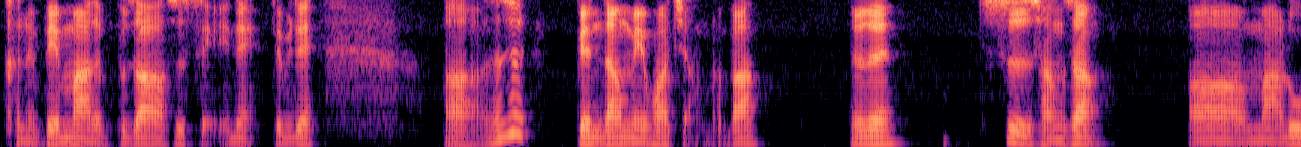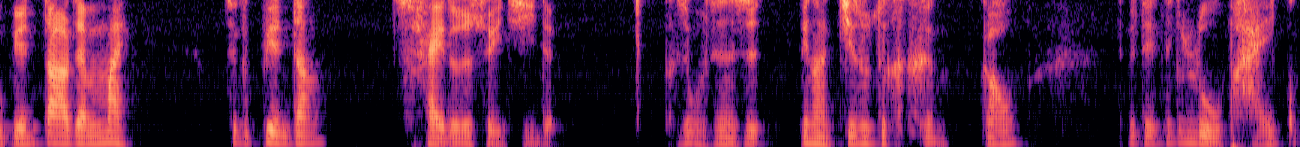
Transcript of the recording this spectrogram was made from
可能被骂的不知道是谁呢，对不对？啊，但是。便当没话讲了吧，对不对？市场上啊、马路边大家在卖这个便当，菜都是随机的。可是我真的是便当接受度很高，对不对？那个卤排骨，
